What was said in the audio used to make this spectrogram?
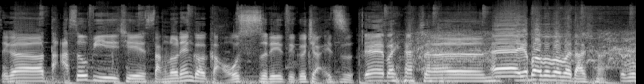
这个大手笔去上了两个锆石的这个戒指。哎，不，嗯，哎，要不不不不，大兄，不不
